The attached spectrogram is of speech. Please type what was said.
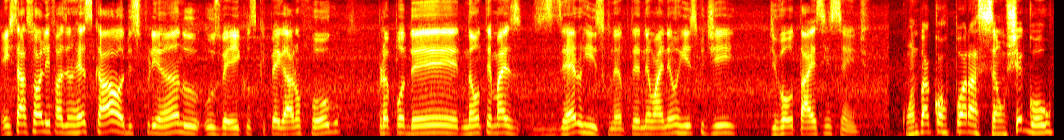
A gente está só ali fazendo rescaldo, esfriando os veículos que pegaram fogo para poder não ter mais zero risco, né? Para ter mais nenhum risco de, de voltar esse incêndio. Quando a corporação chegou,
